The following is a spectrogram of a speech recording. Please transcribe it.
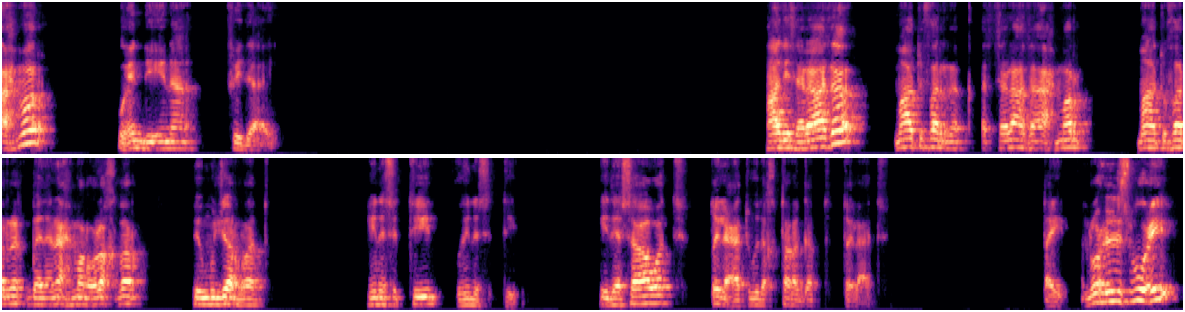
أحمر وعندي هنا فدائي. هذه ثلاثة ما تفرق. الثلاثة أحمر ما تفرق بين الأحمر والأخضر بمجرد هنا ستين وهنا ستين. إذا ساوت طلعت وإذا اخترقت طلعت. طيب نروح للأسبوعي.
